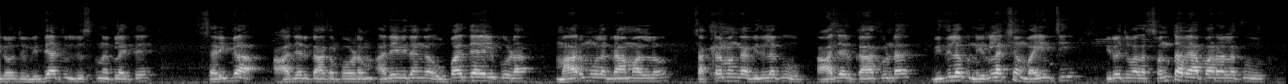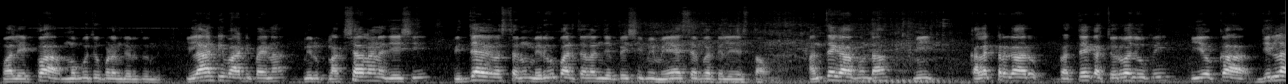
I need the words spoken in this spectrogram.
ఈరోజు విద్యార్థులు చూసుకున్నట్లయితే సరిగ్గా హాజరు కాకపోవడం అదేవిధంగా ఉపాధ్యాయులు కూడా మారుమూల గ్రామాల్లో సక్రమంగా విధులకు హాజరు కాకుండా విధులకు నిర్లక్ష్యం వహించి ఈరోజు వాళ్ళ సొంత వ్యాపారాలకు వాళ్ళు ఎక్కువ మొగ్గు చూపడం జరుగుతుంది. ఇలాంటి వాటిపైన మీరు ప్రక్షాళన చేసి విద్యా వ్యవస్థను మెరుగుపరచాలని చెప్పేసి మేము ఏఎస్ఎఫ్గా తెలియజేస్తా ఉన్నాం అంతేకాకుండా మీ కలెక్టర్ గారు ప్రత్యేక చొరవ చూపి ఈ యొక్క జిల్లా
